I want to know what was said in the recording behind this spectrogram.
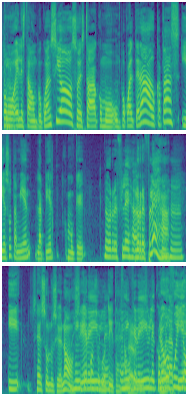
Como él estaba un poco ansioso, estaba como un poco alterado, capaz. Y eso también, la piel, como que lo refleja. Lo refleja. Y se solucionó. Es increíble. es increíble cómo la piel,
